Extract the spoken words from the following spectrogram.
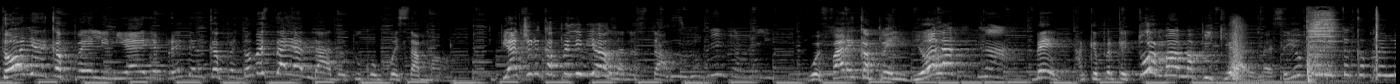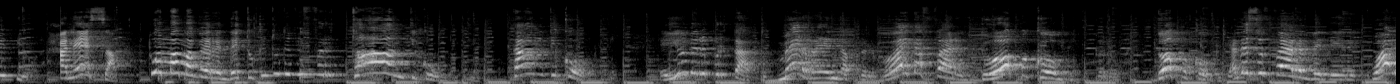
togliere i capelli miei e prendere i capelli. Dove stai andando tu con questa mano? Ti piacciono i capelli viola, Anastasia? Vuoi fare i capelli viola? No. Bene, anche perché tua mamma picchiare me se io farei i capelli viola. Vanessa, tua mamma avrebbe detto che tu devi fare tanti compiti, tanti compiti. E io avrei portato merenda per voi da fare dopo compiti, però. Dopo compiti. Adesso fare vedere quale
